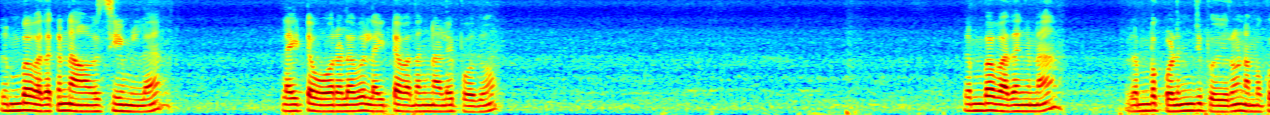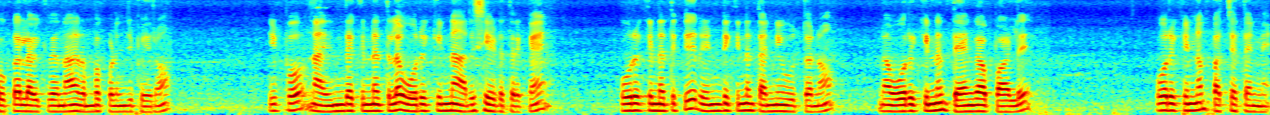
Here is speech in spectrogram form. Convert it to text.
ரொம்ப வதக்கணும்னு அவசியம் இல்லை. லைட்டாக ஓரளவு லைட்டாக வதங்கினாலே போதும். ரொம்ப வதங்கினா ரொம்ப குழஞ்சி போயிடும் நம்ம குக்கரில் வைக்கிறதுனால ரொம்ப குழஞ்சி போயிடும் இப்போது நான் இந்த கிண்ணத்தில் ஒரு கிண்ணம் அரிசி எடுத்திருக்கேன். ஒரு கிண்ணத்துக்கு ரெண்டு கிண்ணம் தண்ணி ஊற்றணும் நான் ஒரு கிண்ணம் தேங்காய் பால் ஒரு கிண்ணம் பச்சை தண்ணி.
